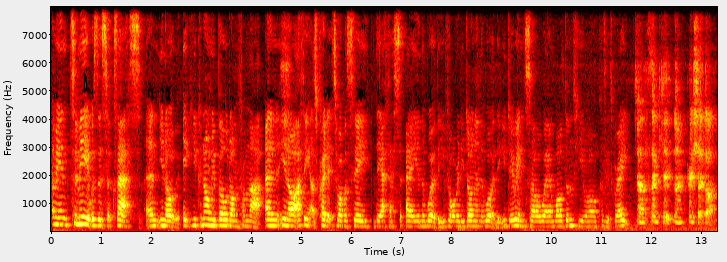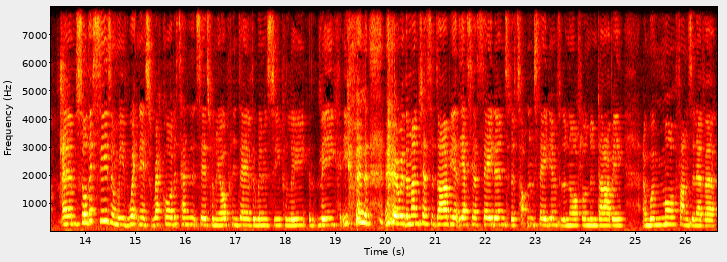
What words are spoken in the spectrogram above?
I mean, to me, it was a success, and you know, it, you can only build on from that. And you know, I think that's credit to obviously the FSA and the work that you've already done and the work that you're doing. So, um, well done to you all because it's great. Oh, thank you. No, appreciate that. Um, so this season we've witnessed record attendances from the opening day of the Women's Super League, even with the Manchester Derby at the Etihad Stadium to the Tottenham Stadium for the North London Derby, and we're more fans than ever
